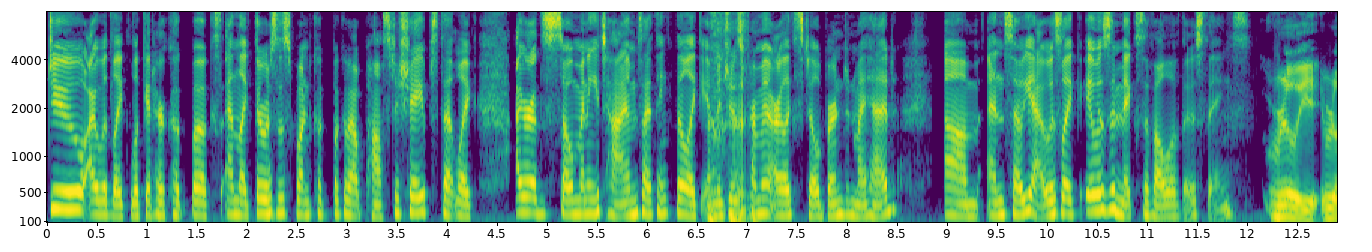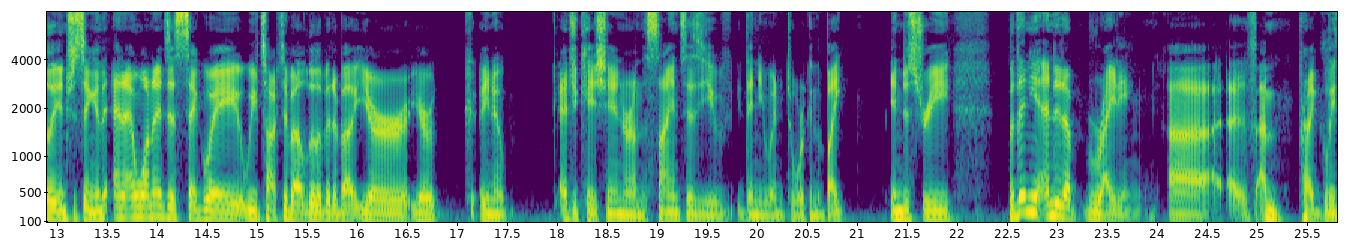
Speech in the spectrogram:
do, I would like look at her cookbooks. And like there was this one cookbook about pasta shapes that like I read so many times. I think the like images from it are like still burned in my head. Um, and so yeah, it was like it was a mix of all of those things. really really interesting. And, and i wanted to segue we've talked about a little bit about your your you know education around the sciences. You've then you went to work in the bike industry but then you ended up writing. Uh, i'm probably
